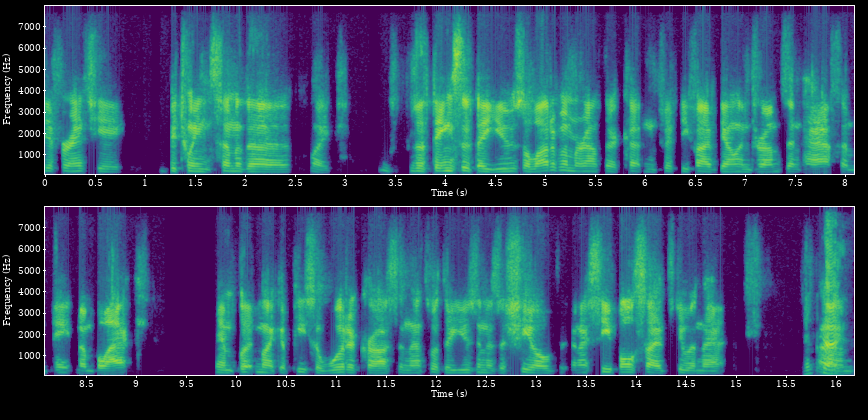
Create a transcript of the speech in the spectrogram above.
differentiate between some of the like the things that they use. A lot of them are out there cutting 55 gallon drums in half and painting them black and putting like a piece of wood across, and that's what they're using as a shield. And I see both sides doing that. Okay. Um,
